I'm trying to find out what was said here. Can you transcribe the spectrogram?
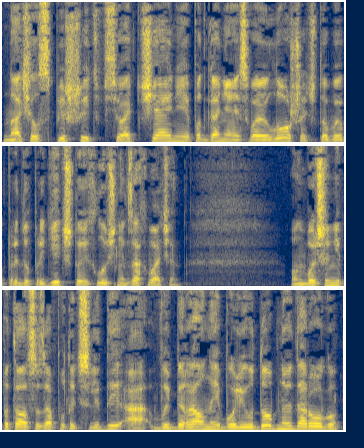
начал спешить, все отчаяние подгоняя свою лошадь, чтобы предупредить, что их лучник захвачен. Он больше не пытался запутать следы, а выбирал наиболее удобную дорогу,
